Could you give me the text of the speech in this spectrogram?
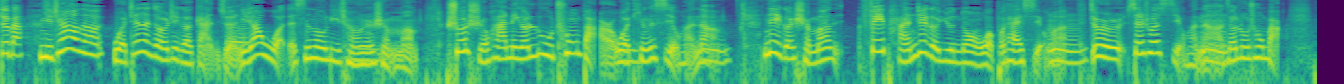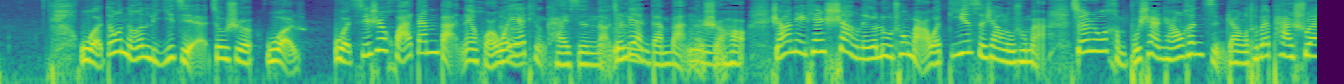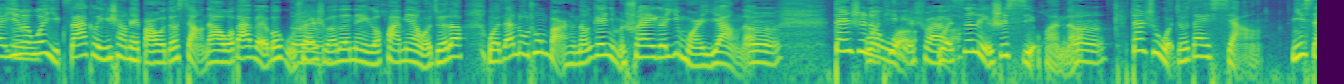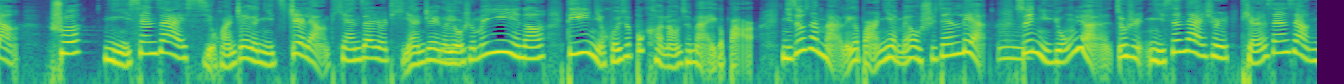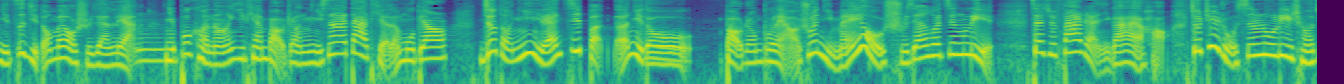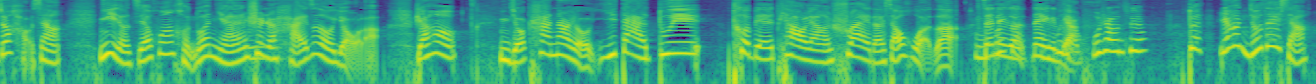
对吧？你知道的，我真的就是这个感觉。你知道我的心路历程是什么？说实话，那个陆冲板儿我挺喜欢的，那个什么飞盘这个运动我不太喜欢。就是先说喜欢的啊，叫陆冲板，我都能理解。就是我。我其实滑单板那会儿，我也挺开心的，就练单板的时候。然后那天上那个陆冲板，我第一次上陆冲板，虽然说我很不擅长，我很紧张，我特别怕摔，因为我 exactly 一上那板，我就想到我把尾巴骨摔折的那个画面，我觉得我在陆冲板上能给你们摔一个一模一样的。嗯，但是呢，我我心里是喜欢的。嗯，但是我就在想，你想说。你现在喜欢这个，你这两天在这体验这个有什么意义呢？第一，你回去不可能去买一个板儿，你就算买了一个板儿，你也没有时间练，所以你永远就是你现在是铁人三项，你自己都没有时间练，你不可能一天保证。你现在大铁的目标，你就等于你连基本的你都。保证不了，说你没有时间和精力再去发展一个爱好，就这种心路历程，就好像你已经结婚很多年，甚至孩子都有了，然后你就看那儿有一大堆特别漂亮帅的小伙子在那个那个点扑上去，对，然后你就在想。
